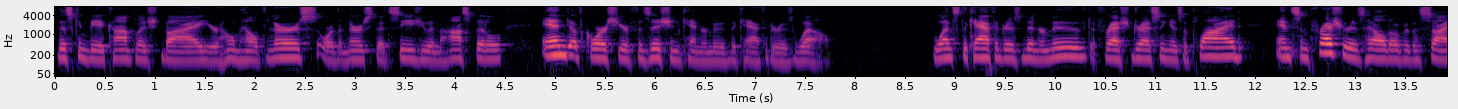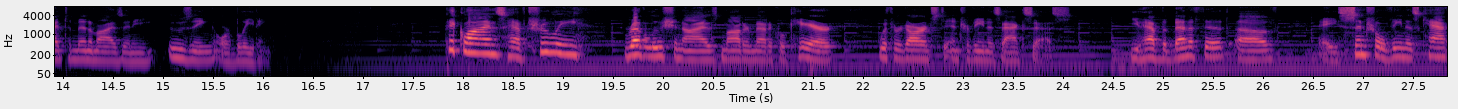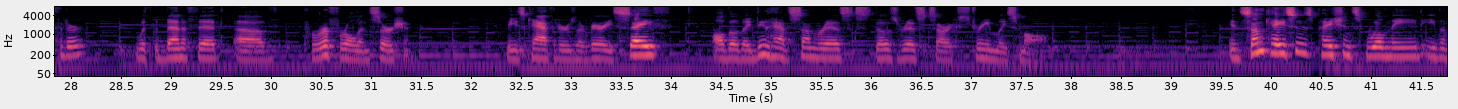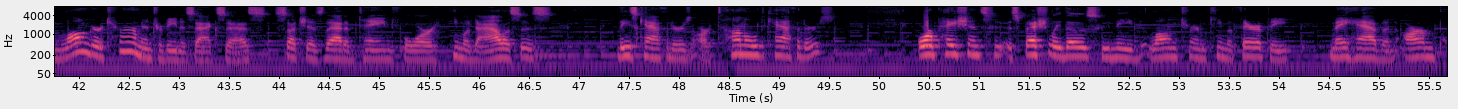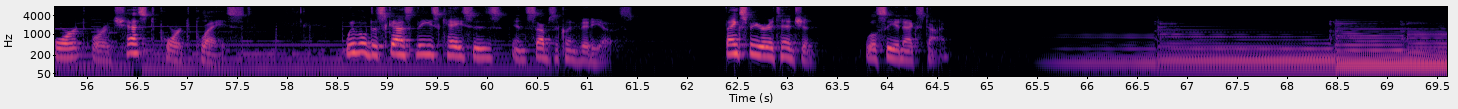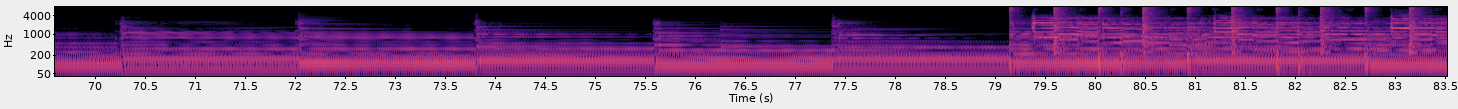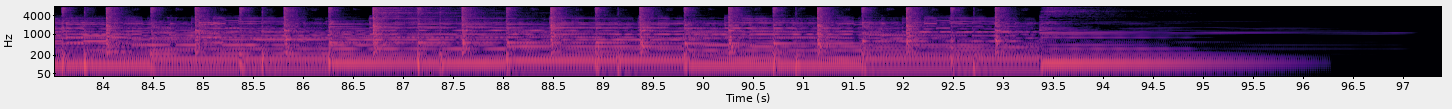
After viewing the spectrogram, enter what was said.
This can be accomplished by your home health nurse or the nurse that sees you in the hospital, and of course your physician can remove the catheter as well. Once the catheter has been removed, a fresh dressing is applied, and some pressure is held over the site to minimize any oozing or bleeding. PICC lines have truly revolutionized modern medical care with regards to intravenous access. You have the benefit of a central venous catheter with the benefit of peripheral insertion. These catheters are very safe, although they do have some risks, those risks are extremely small. In some cases, patients will need even longer term intravenous access, such as that obtained for hemodialysis. These catheters are tunneled catheters, or patients, especially those who need long-term chemotherapy, may have an arm port or a chest port placed. We will discuss these cases in subsequent videos. Thanks for your attention. We'll see you next time.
